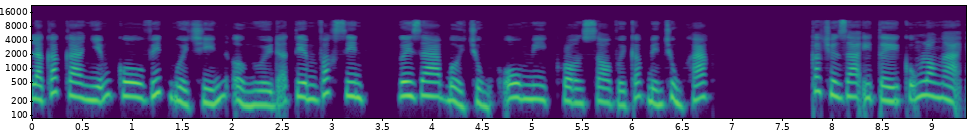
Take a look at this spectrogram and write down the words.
là các ca nhiễm COVID-19 ở người đã tiêm vaccine gây ra bởi chủng Omicron so với các biến chủng khác. Các chuyên gia y tế cũng lo ngại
